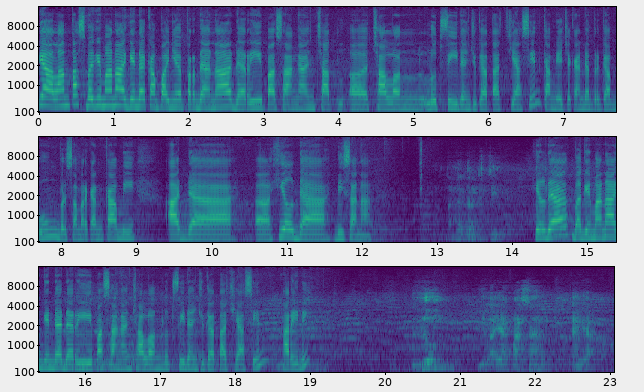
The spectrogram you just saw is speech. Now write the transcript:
Ya, lantas bagaimana agenda kampanye perdana dari pasangan cat, uh, calon Lutfi dan juga Taj Yasin? Kami ajak Anda bergabung bersama rekan kami ada uh, Hilda di sana. Hilda, bagaimana agenda dari pasangan calon Lutfi dan juga Taj Yasin hari ini? Belum wilayah pasar kayak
